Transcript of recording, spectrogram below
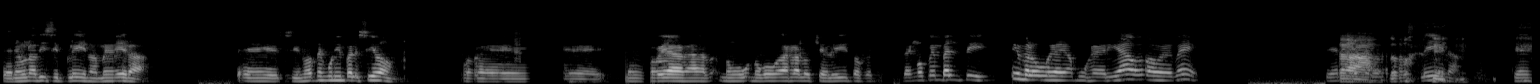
Tener una disciplina. Mira, eh, si no tengo una inversión, pues eh, no, voy a agarrar, no, voy a agarrar los chelitos que tengo que invertir y me lo voy a ir a mujeriado a beber. Tiene que tener una disciplina. Tiene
